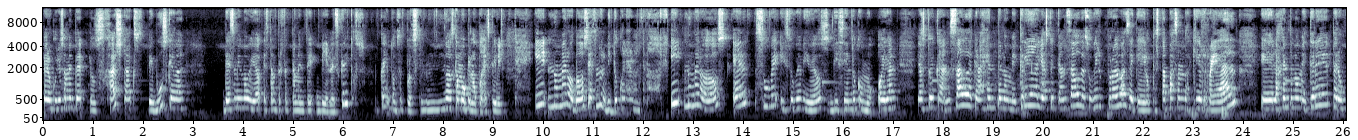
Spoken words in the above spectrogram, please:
Pero curiosamente los hashtags de búsqueda de ese mismo video están perfectamente bien escritos. ¿Ok? Entonces, pues no es como que no pueda escribir. Y número dos, ya se me olvidó cuál era el último Y número dos, él sube y sube videos diciendo como, oigan, ya estoy cansado de que la gente no me crea, ya estoy cansado de subir pruebas de que lo que está pasando aquí es real, eh, la gente no me cree, pero,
